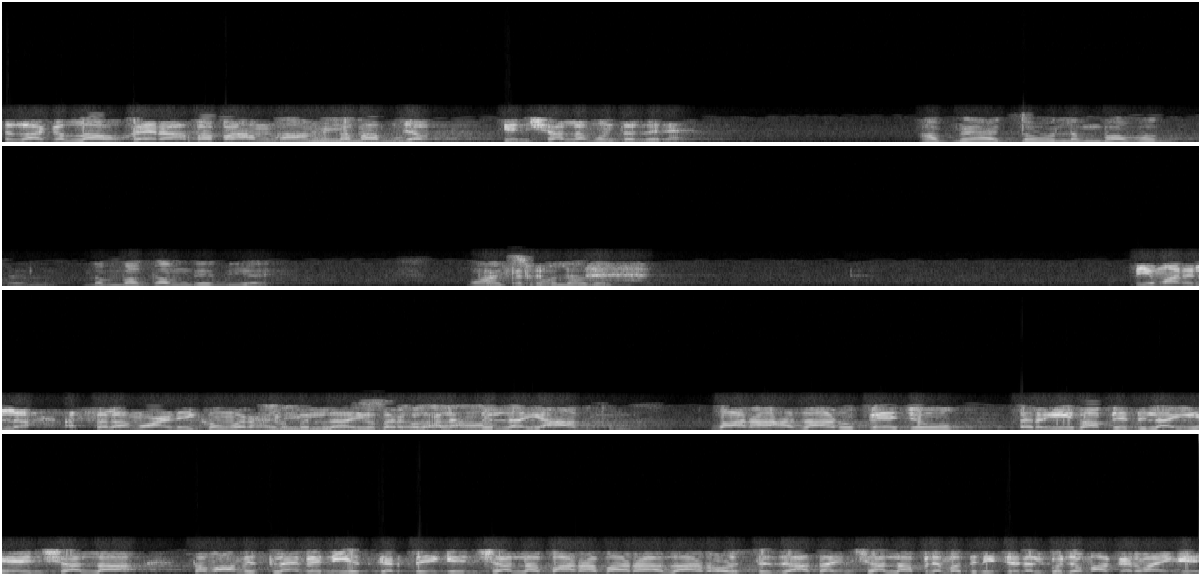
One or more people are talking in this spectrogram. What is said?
جزاک اللہ خیرہ باپا ہم آمین. سب آپ جب کے انشاءاللہ منتظر ہیں. آپ نے آج تو لمبا بہت لمبا کام دے دیا ہے. پانچ آدھے جی مان اللہ السلام علیکم ورحمۃ اللہ وبرکاتہ۔ الحمد للہ یہاں۔ بارہ ہزار روپے جو ترغیب آپ نے دلائی ہے انشاءاللہ تمام اسلام پہ نیت کرتے ہیں کہ انشاءاللہ بارہ بارہ ہزار اور اس سے زیادہ انشاءاللہ اپنے مدنی چینل کو جمع کروائیں گے۔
